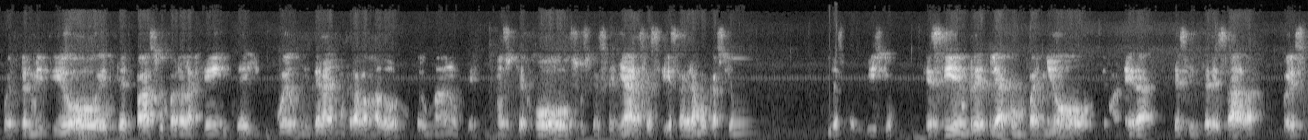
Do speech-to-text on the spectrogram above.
pues permitió este espacio para la gente y fue un gran trabajador, humano que nos dejó sus enseñanzas y esa gran vocación de servicio que siempre le acompañó de manera desinteresada, pues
